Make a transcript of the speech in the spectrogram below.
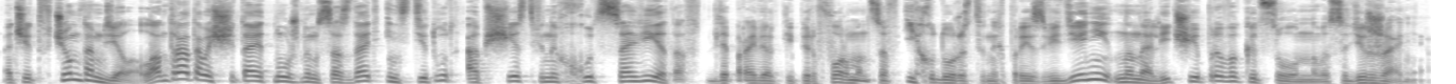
Значит, в чем там дело? Ландратова считает нужным создать институт общественных худсоветов для проверки перформансов и художественных произведений на наличие провокационного содержания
